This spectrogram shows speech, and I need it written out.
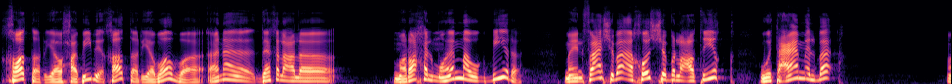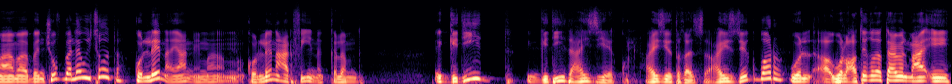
خطر يا حبيبي خطر يا بابا. أنا داخل على مراحل مهمة وكبيرة. ما ينفعش بقى أخش بالعتيق وأتعامل بقى. ما, ما بنشوف بلاوي سودا كلنا يعني ما كلنا عارفين الكلام ده. الجديد الجديد عايز ياكل عايز يتغذى عايز يكبر وال- والعتيق ده تعمل معاه إيه؟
